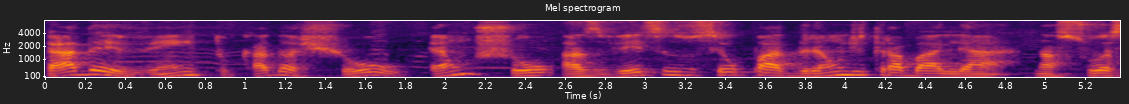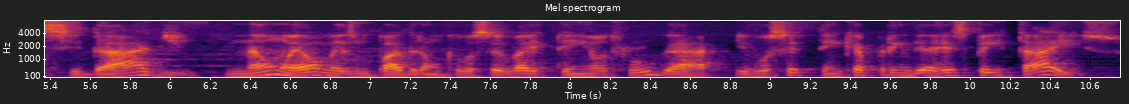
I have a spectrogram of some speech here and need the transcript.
cada evento, cada show é um show. Às vezes o seu padrão de trabalhar na sua cidade não é o mesmo padrão que você vai ter em outro lugar e você tem que aprender a respeitar isso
